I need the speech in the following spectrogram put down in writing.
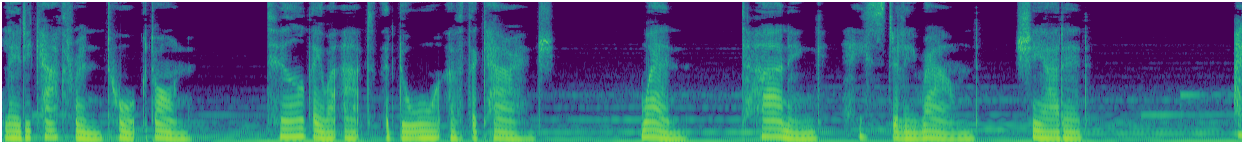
Lady Catherine talked on till they were at the door of the carriage, when, turning hastily round, she added, I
